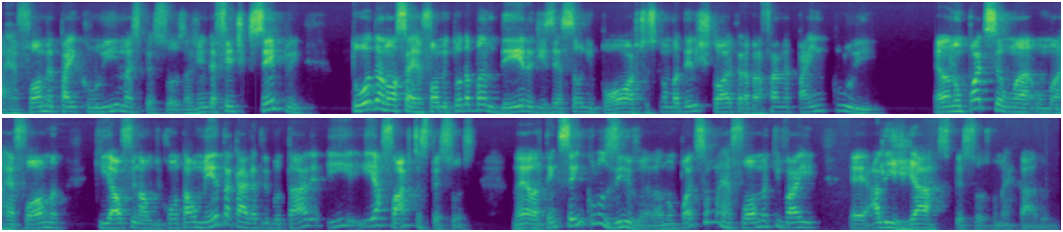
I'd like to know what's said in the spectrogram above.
A reforma é para incluir mais pessoas. A gente defende que sempre toda a nossa reforma e toda a bandeira de isenção de impostos, que é uma bandeira histórica da Abrafarm, é para incluir. Ela não pode ser uma, uma reforma que, ao final de contas, aumenta a carga tributária e, e afasta as pessoas. Né? Ela tem que ser inclusiva, ela não pode ser uma reforma que vai é, alijar as pessoas no mercado.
